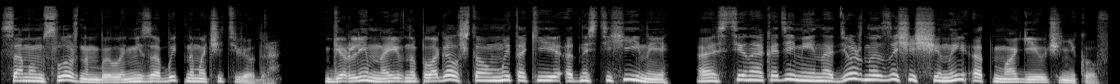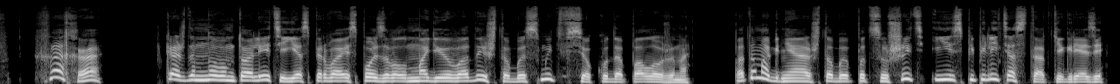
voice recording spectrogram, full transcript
Самым сложным было не забыть намочить ведра. Герлим наивно полагал, что мы такие одностихийные, а стены Академии надежно защищены от магии учеников. Ха-ха! Каждом новом туалете я сперва использовал магию воды, чтобы смыть все куда положено, потом огня, чтобы подсушить и испепелить остатки грязи,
